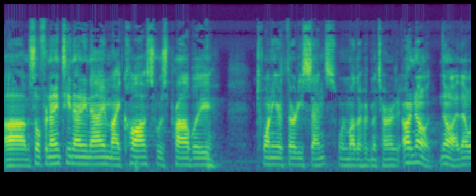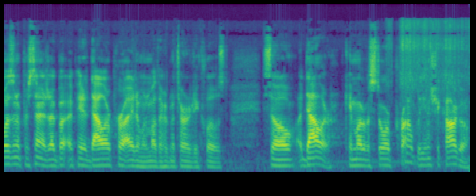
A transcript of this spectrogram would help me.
Um, sold for $19.99. My cost was probably 20 or 30 cents when Motherhood Maternity... Oh, no, no, that wasn't a percentage. I, I paid a dollar per item when Motherhood Maternity closed. So a dollar came out of a store probably in Chicago.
